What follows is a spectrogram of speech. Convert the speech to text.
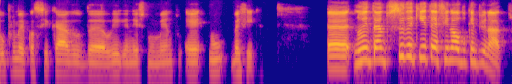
o primeiro classificado da Liga neste momento é o Benfica. No entanto, se daqui até a final do campeonato,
